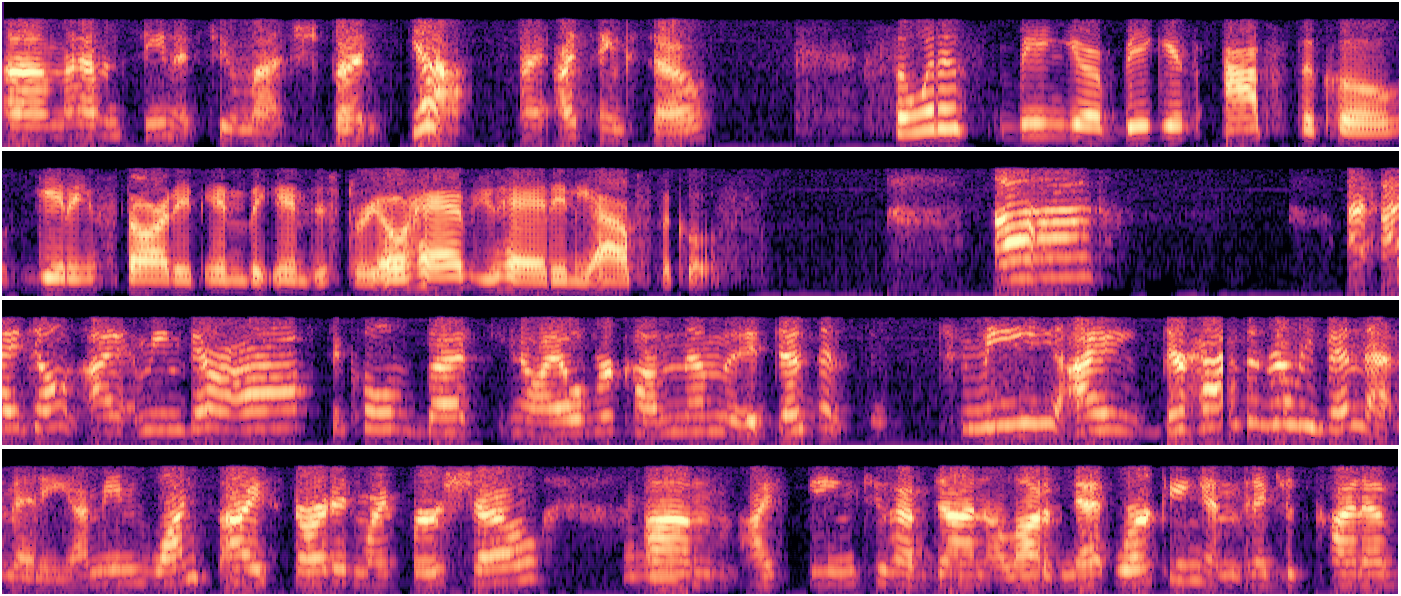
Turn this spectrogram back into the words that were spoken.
Um, I haven't seen it too much, but yeah, I I think so. So what has been your biggest obstacle getting started in the industry or have you had any obstacles? Uh I I don't I I mean there are obstacles but you know I overcome them. It doesn't to me I there hasn't really been that many. I mean once I started my first show, um I seem to have done a lot of networking and then it just kind of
